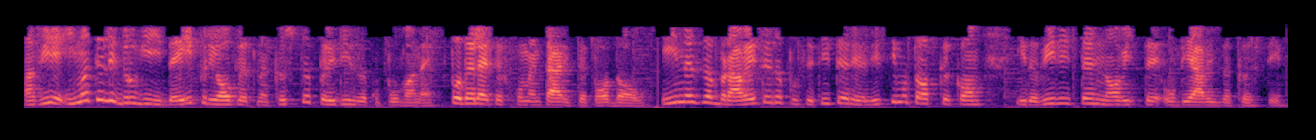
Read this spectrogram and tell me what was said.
А вие имате ли други идеи при оглед на къща преди закупуване? Споделете в коментарите по-долу. И не забравяйте да посетите realistimo.com и да видите новите обяви за къщи.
